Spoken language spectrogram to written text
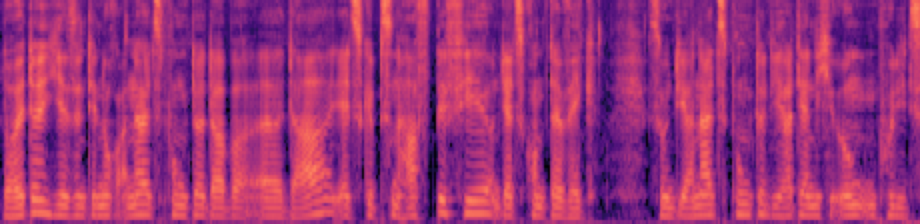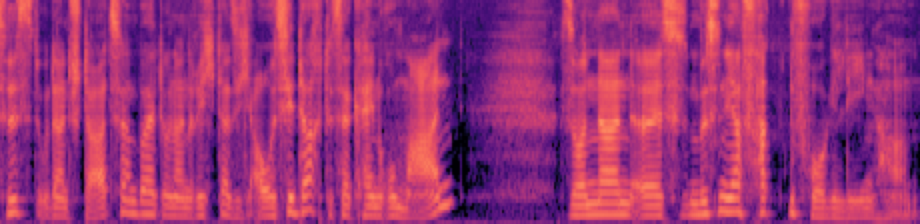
Leute, hier sind genug Anhaltspunkte da, äh, da jetzt gibt es einen Haftbefehl und jetzt kommt er weg. So, und die Anhaltspunkte, die hat ja nicht irgendein Polizist oder ein Staatsanwalt oder ein Richter sich ausgedacht, das ist ja kein Roman, sondern äh, es müssen ja Fakten vorgelegen haben.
